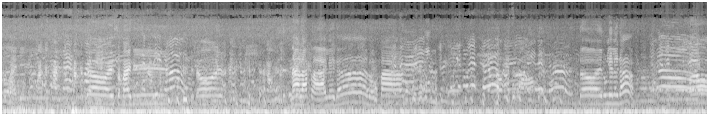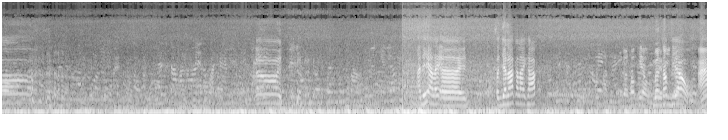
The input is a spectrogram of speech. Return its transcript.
สวัสดีมาจากท่านทางโดยสบายดีโดย น่ารักหลายเลยเด้อหลวงตาโดยโรงเรียนอะไรเด้อเลยอันนี้อะไรเอ่ย สัญลักษณ์อะไรครับ เมืองท่องเที่ยว เมืองท่องเที่ยว อ่า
